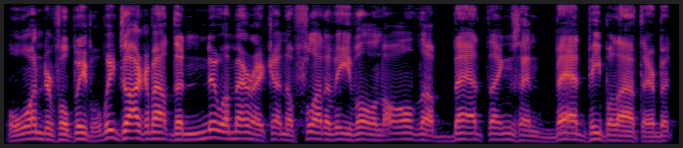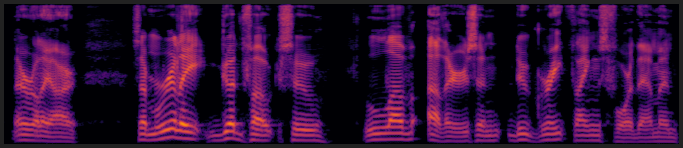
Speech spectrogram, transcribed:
wonderful people. We talk about the new America and the flood of evil and all the bad things and bad people out there, but there really are some really good folks who love others and do great things for them. And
